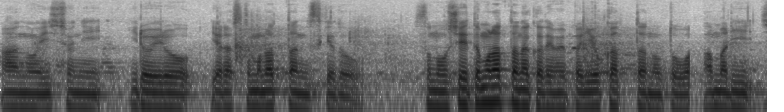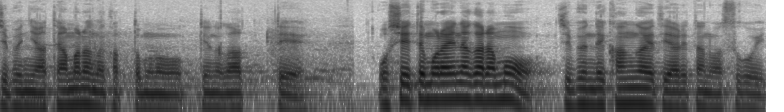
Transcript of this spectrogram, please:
あの一緒にいろいろやらせてもらったんですけどその教えてもらった中でもやっぱり良かったのとあまり自分に当てはまらなかったものっていうのがあって教えてもらいながらも自分で考えてやれたのはすごい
